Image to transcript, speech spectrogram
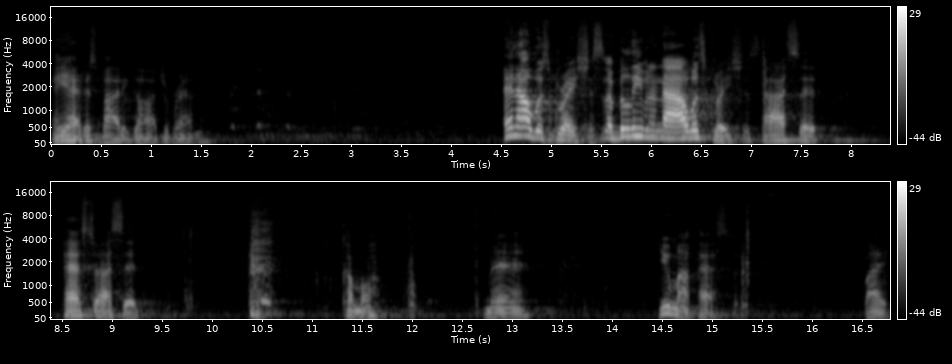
He had his bodyguards around him. And I was gracious. Uh, believe it or not, I was gracious. I said, Pastor, I said, Come on, man. You my pastor, right?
